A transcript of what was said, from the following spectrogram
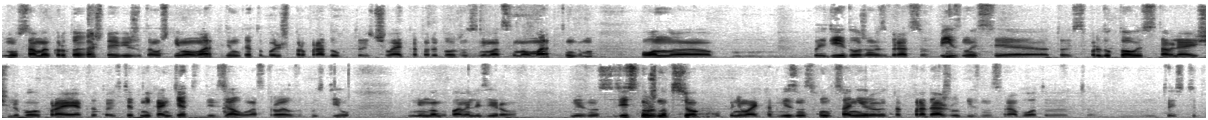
ну, самое крутое, что я вижу, потому что email-маркетинг это больше про продукт. То есть человек, который должен заниматься email-маркетингом, он, э, по идее, должен разбираться в бизнесе, то есть в продуктовой составляющей любого проекта. То есть это не контекст, где взял, настроил, запустил, немного поанализировав бизнес. Здесь нужно все, как бы понимать, как бизнес функционирует, как продажи у бизнеса работают. То есть это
